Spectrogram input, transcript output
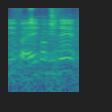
啲肥，今次先，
